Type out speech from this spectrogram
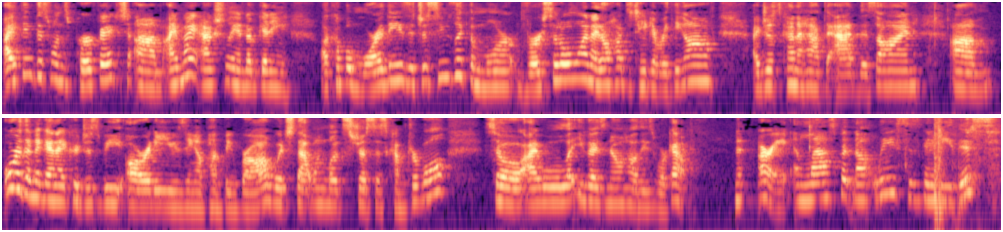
I think this one's perfect. Um, I might actually end up getting a couple more of these. It just seems like the more versatile one. I don't have to take everything off. I just kind of have to add this on. Um, or then again, I could just be already using a pumping bra, which that one looks just as comfortable. So I will let you guys know how these work out. All right, and last but not least is gonna be this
